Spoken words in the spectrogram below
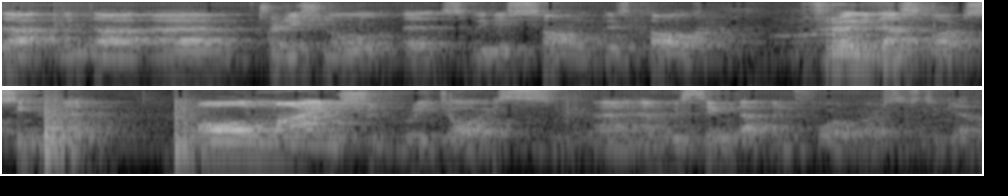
a, with a uh, traditional uh, Swedish song that's called Fröjdas vårt sinne. All minds should rejoice. Uh, and we sing that in four verses together.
